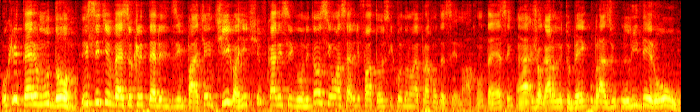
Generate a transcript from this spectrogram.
o critério mudou. E se tivesse o critério de desempate antigo, a gente tinha ficado em segundo. Então, assim, uma série de fatores que quando não é para acontecer, não acontecem. É, jogaram muito bem. O Brasil liderou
